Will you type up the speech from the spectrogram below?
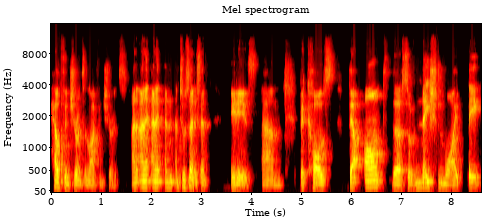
health insurance and life insurance, and and and, and, and to a certain extent, it is um, because there aren't the sort of nationwide big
